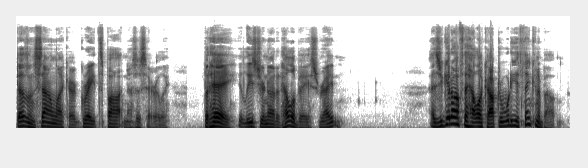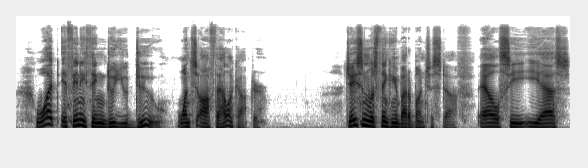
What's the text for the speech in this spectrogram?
Doesn't sound like a great spot necessarily. But hey, at least you're not at helibase, right? As you get off the helicopter, what are you thinking about? What, if anything, do you do once off the helicopter? Jason was thinking about a bunch of stuff LCES.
